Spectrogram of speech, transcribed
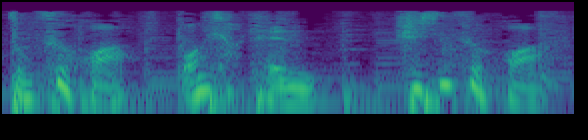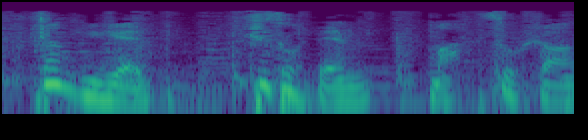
总策划王小晨，执行策划张云远，制作人马素双。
